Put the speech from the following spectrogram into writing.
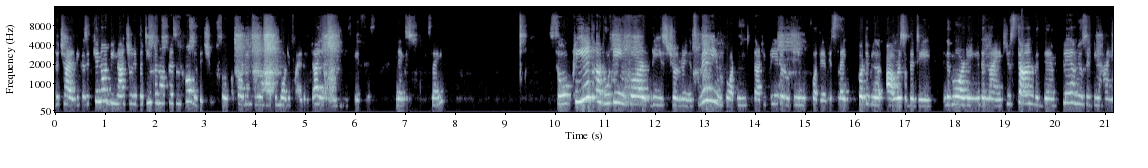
the child because it cannot be natural if the teeth are not present. How will they chew? So accordingly, you have to modify the diet in these cases. Next slide. So create a routine for these children. It's very important that you create a routine for them. It's like particular hours of the day, in the morning, in the night. You stand with them, play a music behind,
